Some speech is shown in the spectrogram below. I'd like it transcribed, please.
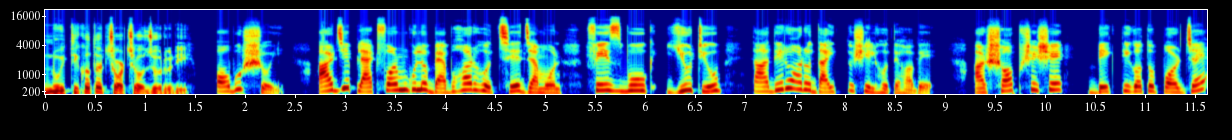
নৈতিকতার চর্চাও জরুরি। অবশ্যই। আর যে প্ল্যাটফর্মগুলো ব্যবহার হচ্ছে যেমন ফেসবুক ইউটিউব তাদেরও আরও দায়িত্বশীল হতে হবে। আর সবশেষে ব্যক্তিগত পর্যায়ে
